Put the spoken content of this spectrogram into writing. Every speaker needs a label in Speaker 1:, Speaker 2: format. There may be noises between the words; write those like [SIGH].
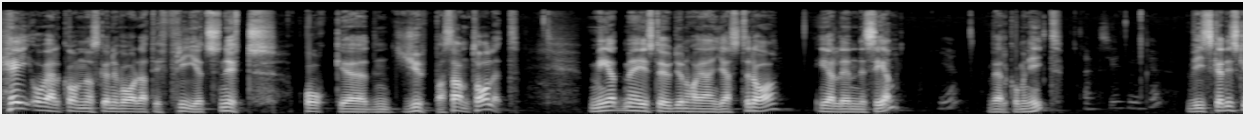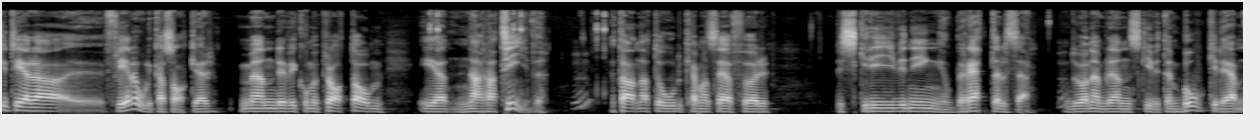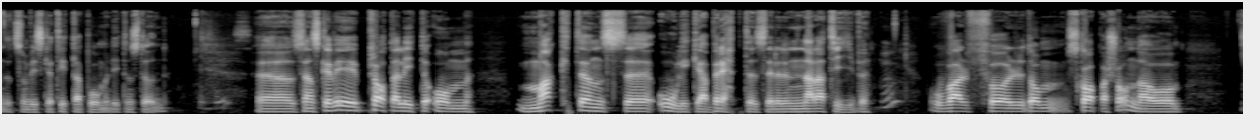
Speaker 1: Hej och välkomna ska ni vara till Frihetsnytt och eh, det djupa samtalet. Med mig i studion har jag en gäst idag, Elin Nissén.
Speaker 2: Ja,
Speaker 1: Välkommen hit.
Speaker 2: tack så jättemycket.
Speaker 1: Vi ska diskutera eh, flera olika saker, men det vi kommer prata om är narrativ. Ett annat ord kan man säga för beskrivning och berättelse. Du har nämligen skrivit en bok i det ämnet som vi ska titta på om en liten stund.
Speaker 2: Precis.
Speaker 1: Eh, Sen ska vi prata lite om maktens eh, olika berättelser eller narrativ. Och varför de skapar sådana och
